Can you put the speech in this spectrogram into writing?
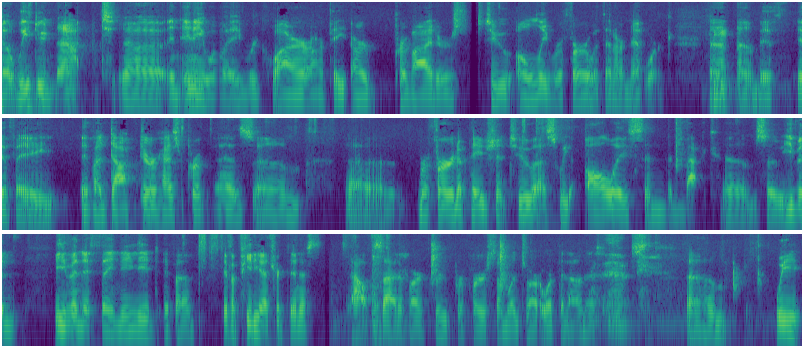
uh, we do not uh, in any way require our pay, our providers to only refer within our network. Uh, um, if if a if a doctor has has um, uh, referred a patient to us, we always send them back. Um, so even even if they need if a if a pediatric dentist outside of our group refers someone to our orthodontist, um, we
